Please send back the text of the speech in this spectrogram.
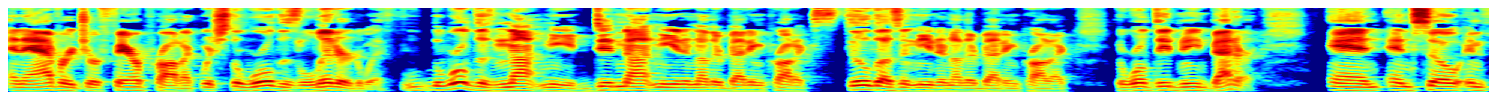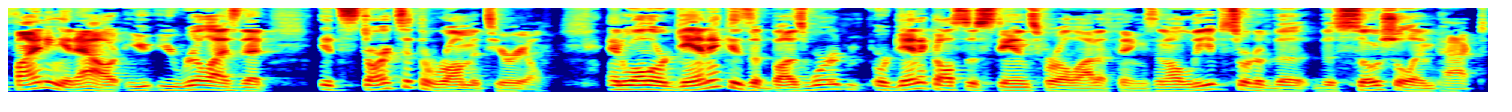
an average or fair product, which the world is littered with. The world does not need, did not need another bedding product, still doesn't need another bedding product. The world did need better. And, and so in finding it out, you, you realize that it starts at the raw material. And while organic is a buzzword, organic also stands for a lot of things. And I'll leave sort of the, the social impact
